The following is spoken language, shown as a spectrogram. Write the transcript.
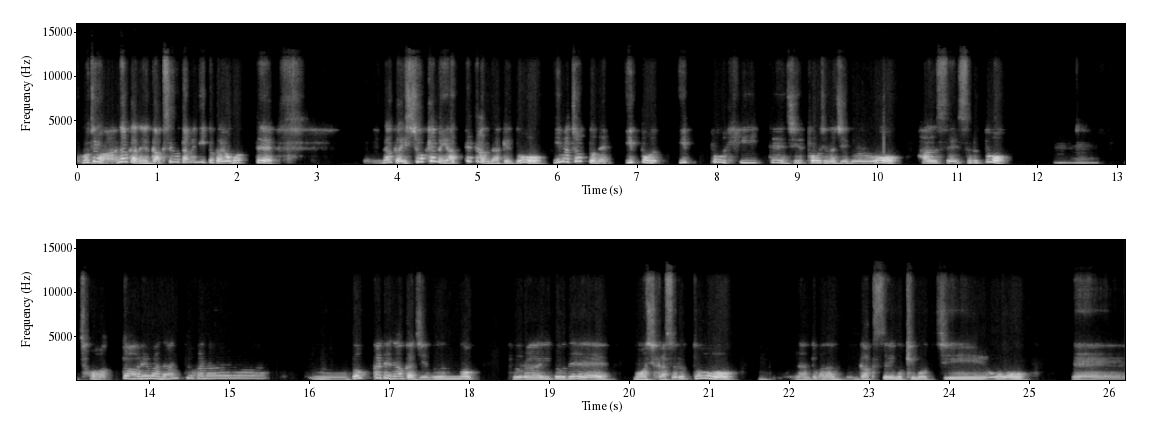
もちろん、なんかね、学生のためにとか思って、なんか一生懸命やってたんだけど、今ちょっとね、一歩、一歩引いて当時の自分を反省すると、うんちょっとあれはなんていうかな、うん、どっかでなんか自分のプライドでもしかすると、なんとかな、学生の気持ちを、えー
